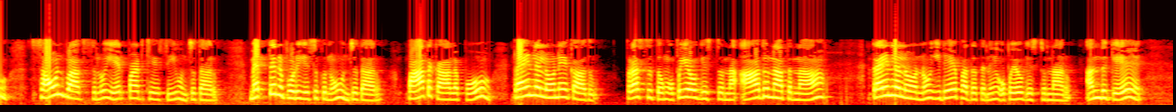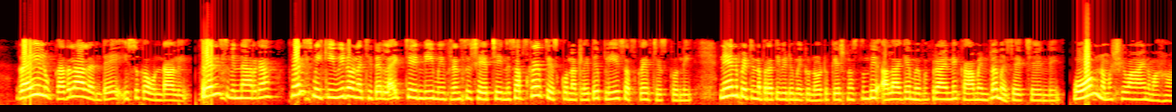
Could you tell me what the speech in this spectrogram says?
సౌండ్ బాక్సులు ఏర్పాటు చేసి ఉంచుతారు. మెత్తని పొడి ఇసుకను ఉంచుతారు. పాతకాలపు ట్రైన్లలోనే కాదు. ప్రస్తుతం ఉపయోగిస్తున్న ఆధునాతన ట్రైన్లలోనూ ఇదే పద్ధతిని ఉపయోగిస్తున్నారు. అందుకే రైలు కదలాలంటే ఇసుక ఉండాలి. ఫ్రెండ్స్ విన్నారుగా? ఫ్రెండ్స్ మీకు ఈ వీడియో నచ్చితే లైక్ చేయండి మీ ఫ్రెండ్స్కి షేర్ చేయండి సబ్స్క్రైబ్ చేసుకున్నట్లయితే ప్లీజ్ సబ్స్క్రైబ్ చేసుకోండి. నేను పెట్టిన ప్రతి వీడియో మీకు నోటిఫికేషన్ వస్తుంది. అలాగే మీ అభిప్రాయాన్ని కామెంట్లో మెసేజ్ చేయండి. ఓం నమ శివాయ నమః.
